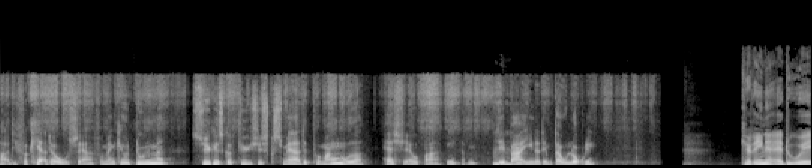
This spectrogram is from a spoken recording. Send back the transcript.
har de forkerte årsager. For man kan jo dulme psykisk og fysisk smerte på mange måder. Hash er jo bare en af dem. Mm-hmm. Det er mhm. bare en af dem, der er ulovlig. Karina, er du øh,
